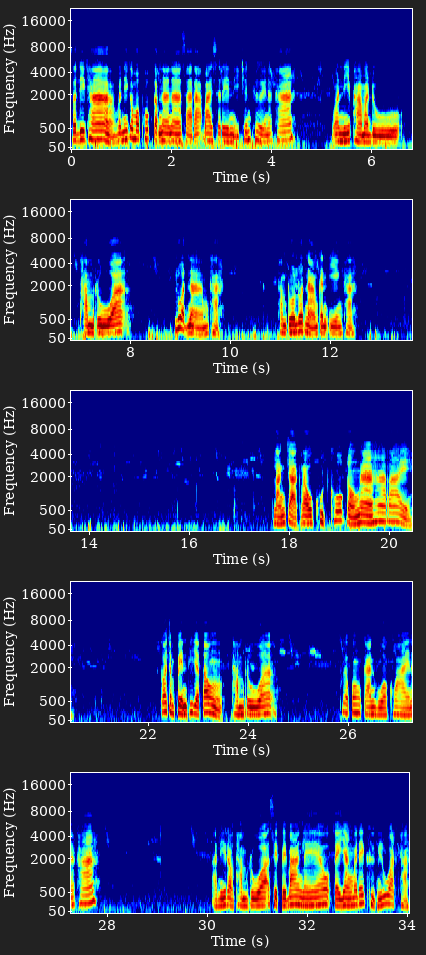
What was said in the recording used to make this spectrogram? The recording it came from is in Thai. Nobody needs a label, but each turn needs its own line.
สวัสดีค่ะ วันนี้ก็มาพบกับนานาสาระบายเซเรนอีกเช่นเคยนะคะ วันนี้พามาดูทำรั้วลวดหนามค่ะทำรั้วลวดหนามกันเองค่ะ หลังจากเราขุดโคกหนองนาห้าไร่ ก็จำเป็นที่จะต้องทำรั้ว เพื่อป้องกันวัวควายนะคะ อันนี้เราทำรั้วเสร็จไปบ้างแล้ว แต่ยังไม่ได้ขึงลวดค่ะ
